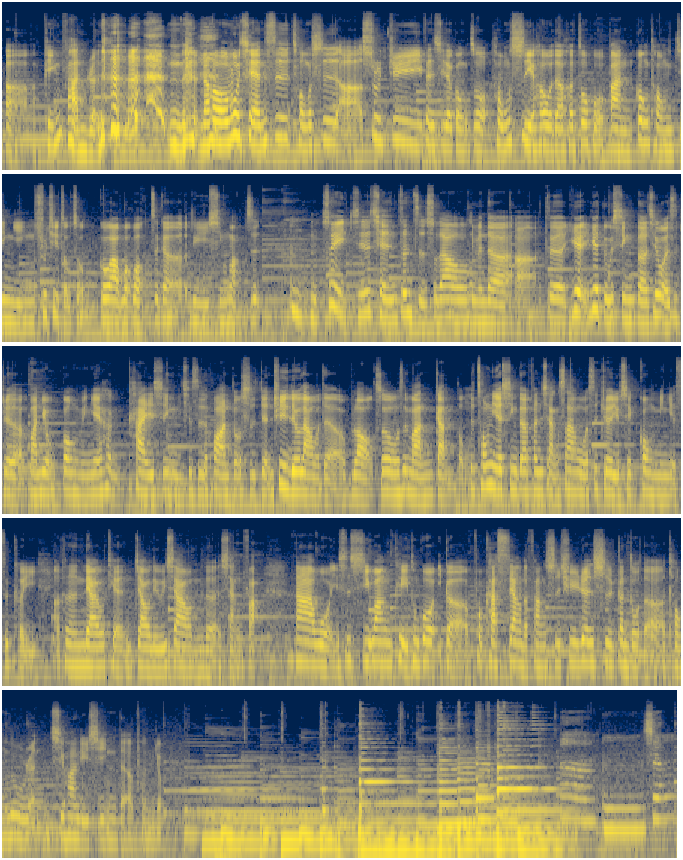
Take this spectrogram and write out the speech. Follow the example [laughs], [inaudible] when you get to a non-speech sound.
呃平凡人。[laughs] 嗯，然后目前是从事啊数据分析的工作，同时也和我的合作伙伴共同经营出去走走 Go Out Walk Walk 这个旅行网志。嗯，所以其实前阵子说到你们的呃这个阅阅读心得，其实我也是觉得蛮有共鸣，也很开心。你其实花很多时间去浏览我的 blog，所以我是蛮感动。从你的心得分享上，我是觉得有些共鸣，也是可以可能聊天交流一下我们的想法。那我也是希望可以通过一个 podcast 这样的方式去认识更多的同路人，喜欢旅行的朋友。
